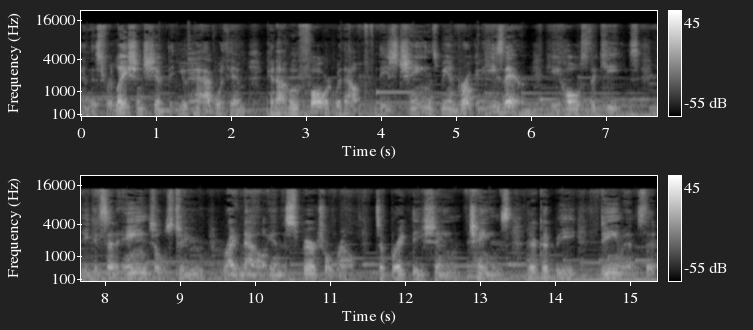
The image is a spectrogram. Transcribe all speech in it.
And this relationship that you have with Him cannot move forward without these chains being broken. He's there, He holds the keys. He could send angels to you right now in the spiritual realm to break these chains. There could be demons that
